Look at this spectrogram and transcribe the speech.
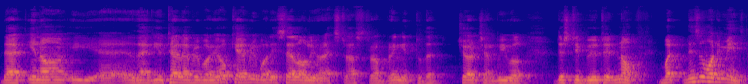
that you know uh, that you tell everybody okay everybody sell all your extra stuff bring it to the church and we will distribute it no but this is what it means.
